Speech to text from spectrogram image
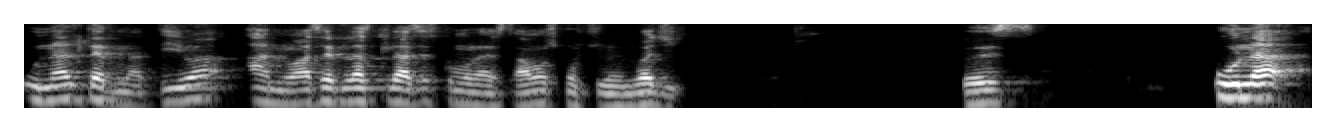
una alternativa a no hacer las clases como las estábamos construyendo allí. Entonces, una,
